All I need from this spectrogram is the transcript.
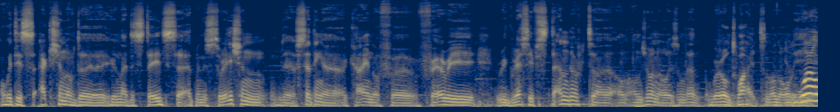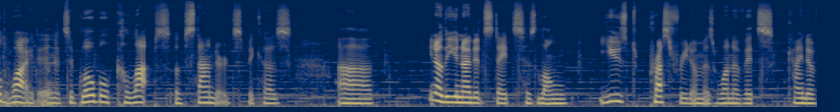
with this action of the United States administration, they're setting a, a kind of uh, very regressive standard uh, on, on, journalism that worldwide, not only worldwide, yeah. and it's a global collapse of standards because uh, you know, the United States has long used press freedom as one of its kind of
